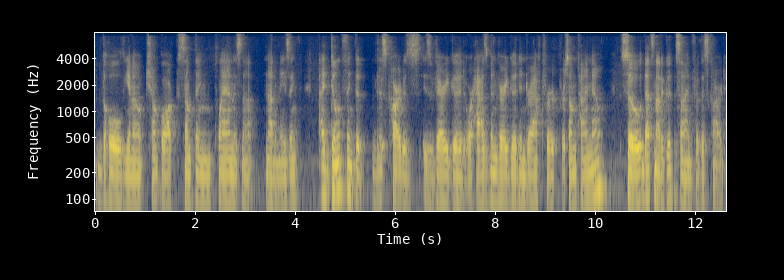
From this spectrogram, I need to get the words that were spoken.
the whole you know chump block something plan is not not amazing. I don't think that this card is is very good or has been very good in draft for for some time now. So that's not a good sign for this card.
